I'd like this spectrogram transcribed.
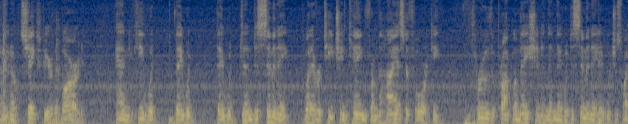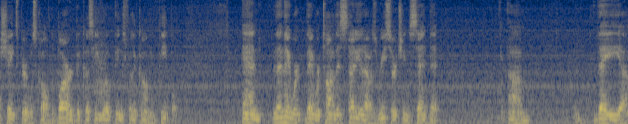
uh, you know Shakespeare, the Bard, and he would they would they would then disseminate whatever teaching came from the highest authority through the proclamation, and then they would disseminate it, which is why Shakespeare was called the Bard because he wrote things for the common people. And then they were they were taught. This study that I was researching said that um, they uh,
